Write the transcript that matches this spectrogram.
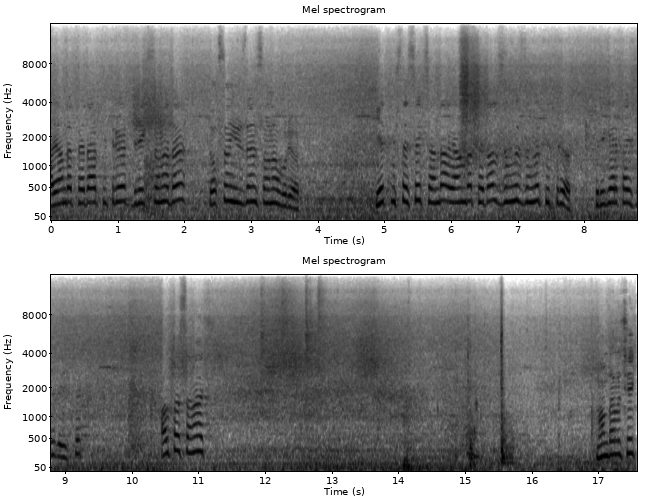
Ayağında pedal titriyor. Direksiyona da 90-100'den sonra vuruyor. 70'te 80'de ayağında pedal zıngır zıngır titriyor. Trigger kayışı değişecek. Alparslan aç. Mandalı çek.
